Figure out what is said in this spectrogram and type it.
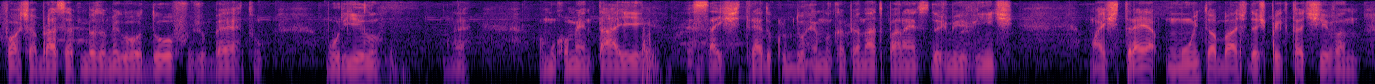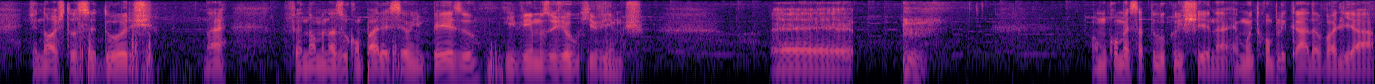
Forte abraço para meus amigos Rodolfo, Gilberto, Murilo, né? Vamos comentar aí essa estreia do Clube do Remo no Campeonato Paraense 2020. Uma estreia muito abaixo da expectativa de nós torcedores, né? Fenômeno Azul compareceu em peso e vimos o jogo que vimos. É... Vamos começar pelo clichê, né? É muito complicado avaliar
